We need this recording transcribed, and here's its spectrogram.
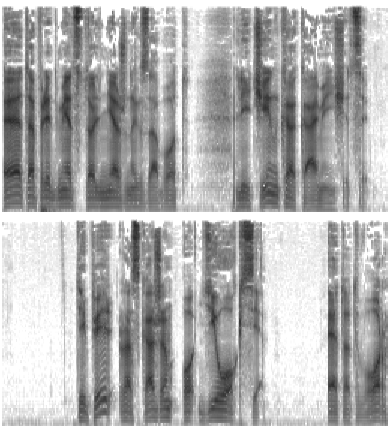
Это предмет столь нежных забот. Личинка каменщицы. Теперь расскажем о диоксе. Этот вор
